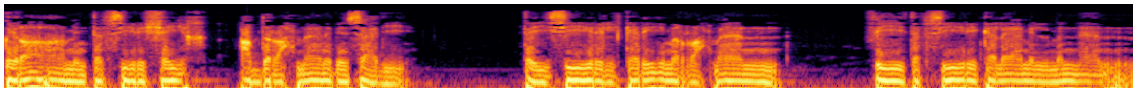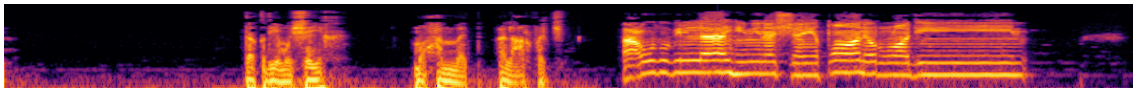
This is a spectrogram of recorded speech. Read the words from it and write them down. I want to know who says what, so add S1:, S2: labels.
S1: قراءة من تفسير الشيخ عبد الرحمن بن سعدي. تيسير الكريم الرحمن في تفسير كلام المنان. تقديم الشيخ محمد العرفج.
S2: أعوذ بالله من الشيطان الرجيم.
